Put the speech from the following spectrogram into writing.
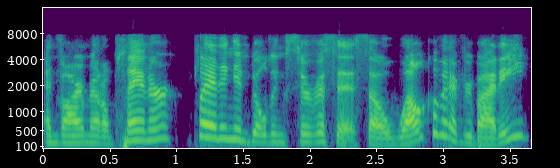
Environmental Planner, Planning and Building Services. So welcome everybody.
